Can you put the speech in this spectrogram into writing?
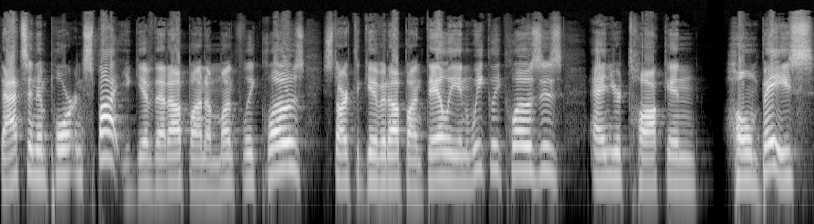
that's an important spot. You give that up on a monthly close, start to give it up on daily and weekly closes, and you're talking home base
